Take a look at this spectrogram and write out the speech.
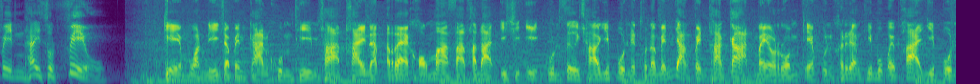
ฟินให้สุดฟิล เกมวันนี้จะเป็นการคุมทีมชาติไทยนัดแรกของมาซาทาดะอิชิอิกุนซือชาวญี่ปุ่นในทัวร์นาเมนต์อย่างเป็นทางการไม่รวมเกมอุ่นเครื่องที่บุกไปพ่ายญี่ปุ่น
